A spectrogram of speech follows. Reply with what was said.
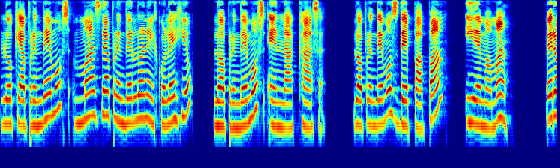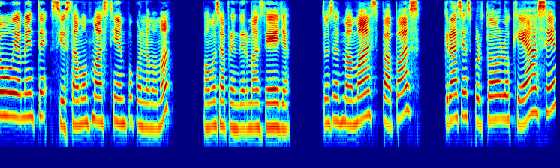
lo que aprendemos, más de aprenderlo en el colegio, lo aprendemos en la casa, lo aprendemos de papá y de mamá. Pero obviamente si estamos más tiempo con la mamá, vamos a aprender más de ella. Entonces, mamás, papás, gracias por todo lo que hacen.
